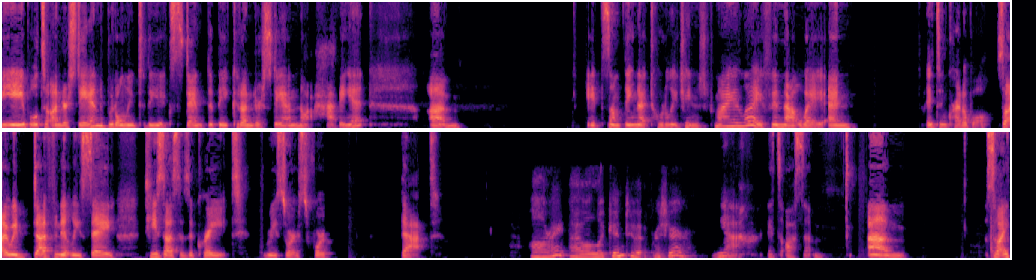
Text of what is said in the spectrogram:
be able to understand but only to the extent that they could understand not having it um, it's something that totally changed my life in that way. And it's incredible. So I would definitely say TSUS is a great resource for that. All right, I will look into it for sure. Yeah, it's awesome. Um, so I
